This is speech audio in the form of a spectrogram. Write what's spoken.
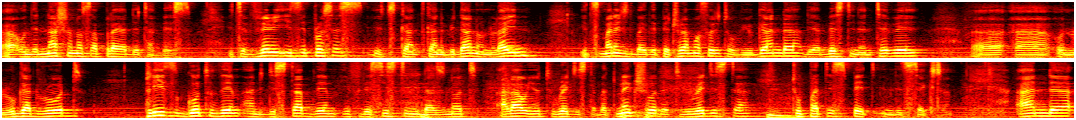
uh, on the National Supplier Database. It's a very easy process. It can, can be done online. It's managed by the Petroleum Authority of Uganda. They are based in Entebbe uh, uh, on Lugard Road. Please go to them and disturb them if the system does not allow you to register. But make sure that you register to participate in this sector. And uh,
